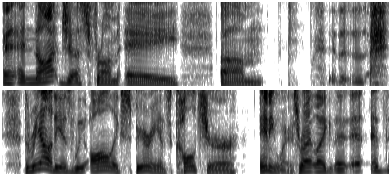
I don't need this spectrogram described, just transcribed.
and, and not just from a um the reality is we all experience culture anyways right? Like it, it's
